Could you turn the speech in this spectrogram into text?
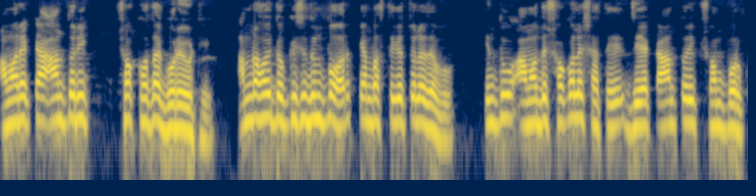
আমার একটা আন্তরিক সক্ষতা গড়ে ওঠে। আমরা হয়তো কিছুদিন পর ক্যাম্পাস থেকে চলে যাব, কিন্তু আমাদের সকলের সাথে যে একটা আন্তরিক সম্পর্ক,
